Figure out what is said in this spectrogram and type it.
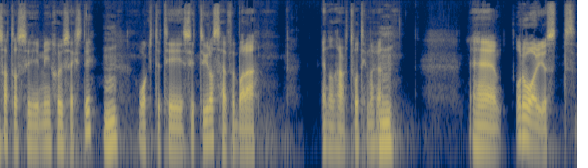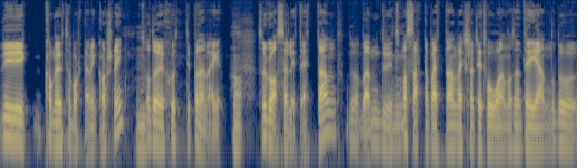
satt oss i min 760. Mm. Åkte till Citygross här för bara en och en halv, två timmar sedan. Eh, och då var det just, vi kom ut här borta vid en korsning och då är det 70 på den vägen. Ja. Så då gasade jag lite ettan. Bara, du vet, man startar på ettan, växlar till tvåan och sen trean och då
